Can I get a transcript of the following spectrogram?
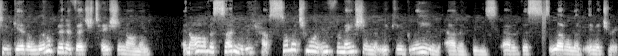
to get a little bit of vegetation on them. And all of a sudden we have so much more information that we can glean out of these, out of this level of imagery.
